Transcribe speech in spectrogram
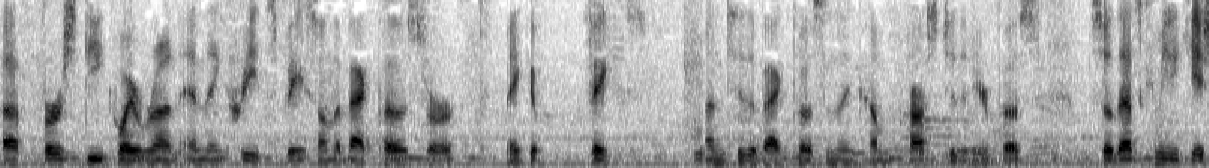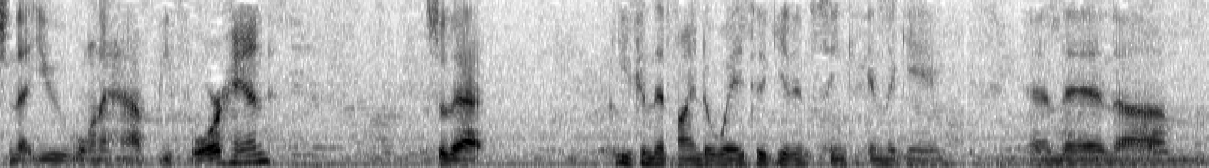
a first decoy run and then create space on the back post or make a fake run to the back post and then come across to the near post. So that's communication that you want to have beforehand so that you can then find a way to get in sync in the game. And then um,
